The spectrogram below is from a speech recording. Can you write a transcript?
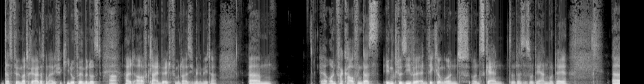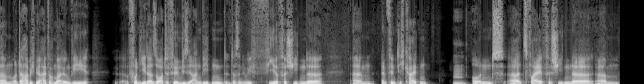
das Filmmaterial, das man eigentlich für Kinofilm benutzt, Ah. halt auf Kleinbild, 35 Millimeter. Ähm, äh, und verkaufen das inklusive Entwicklung und, und Scan. So, das ist so deren Modell. Ähm, und da habe ich mir einfach mal irgendwie äh, von jeder Sorte Film, die sie anbieten, das sind irgendwie vier verschiedene ähm, Empfindlichkeiten Mhm. und äh, zwei verschiedene ähm,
